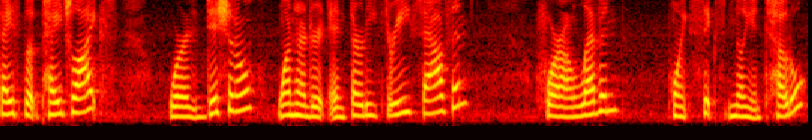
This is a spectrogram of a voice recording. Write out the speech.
Facebook page likes were an additional 133,000 for 11.6 million total.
